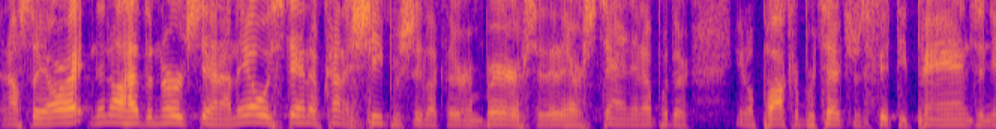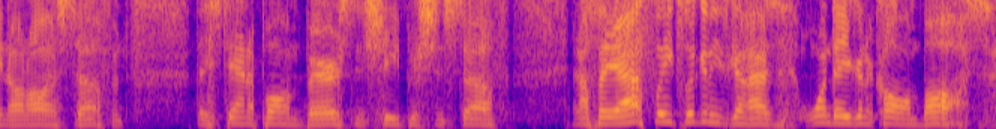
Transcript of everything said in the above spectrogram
and I'll say, All right. And then I'll have the nerds stand up. And they always stand up kind of sheepishly, like they're embarrassed. So They are standing up with their, you know, pocket protectors, 50 pans, and, you know, and all that stuff. And they stand up all embarrassed and sheepish and stuff. And I'll say, Athletes, look at these guys. One day you're going to call them boss.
